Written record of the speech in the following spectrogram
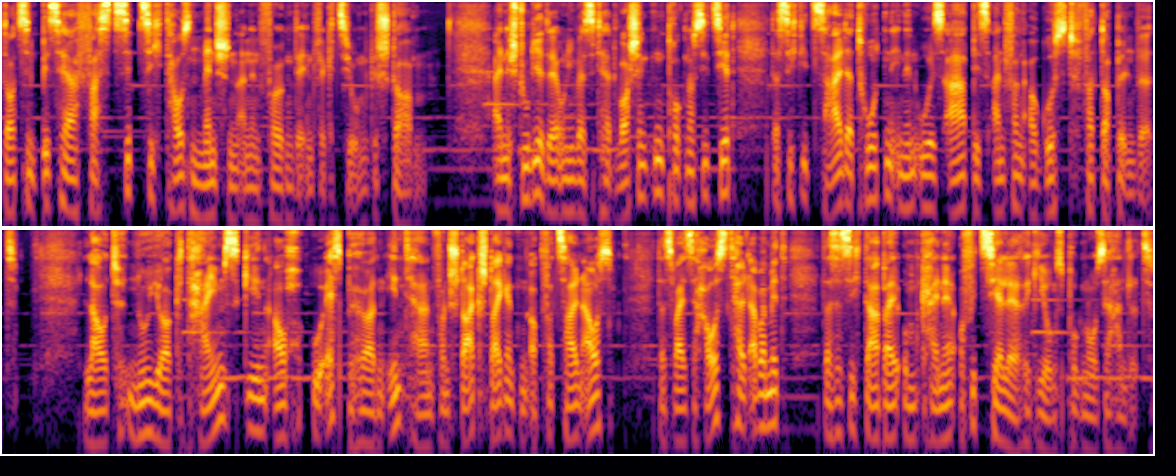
Dort sind bisher fast 70.000 Menschen an den Folgen der Infektion gestorben. Eine Studie der Universität Washington prognostiziert, dass sich die Zahl der Toten in den USA bis Anfang August verdoppeln wird. Laut New York Times gehen auch US-Behörden intern von stark steigenden Opferzahlen aus. Das Weiße Haus teilt aber mit, dass es sich dabei um keine offizielle Regierungsprognose handelt.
